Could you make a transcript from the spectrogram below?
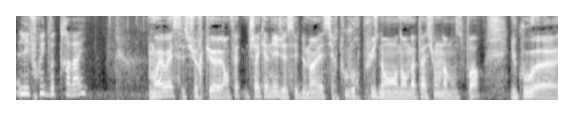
les fruits de votre travail? Ouais, ouais, c'est sûr que en fait chaque année j'essaie de m'investir toujours plus dans, dans ma passion, dans mon sport. Du coup, euh,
